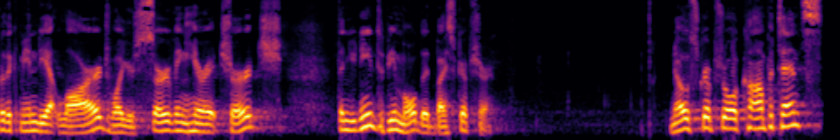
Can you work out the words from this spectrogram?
for the community at large, while you're serving here at church, then you need to be molded by Scripture. No scriptural competence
